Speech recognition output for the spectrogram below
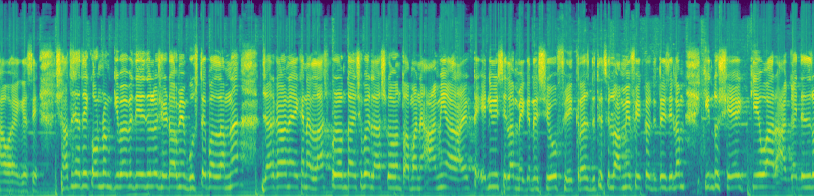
হাওয়া হয়ে গেছে। সাথে সাথে কনফার্ম কীভাবে দিয়ে দিল সেটাও আমি বুঝতে পারলাম না। যার কারণে এখানে লাস্ট পর্যন্ত আসবে লাস্ট পর্যন্ত মানে আমি আর আরেকটা এনিমি ছিলাম, এখানে সেও ফেক রাশ দিতেছিল আমি ফেক রাশ দিতেছিলাম, কিন্তু সে কেউ আর আগাইতেছিল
